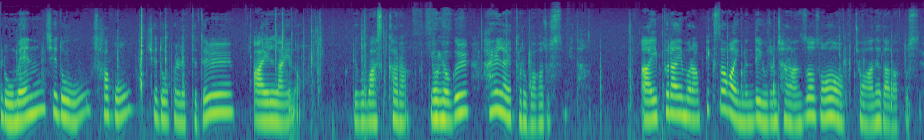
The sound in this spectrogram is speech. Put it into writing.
롬앤 섀도우 사고 섀도우 팔레트들 아이라이너 그리고 마스카라 영역을 하이라이터로 막아줬습니다. 아이 프라이머랑 픽서가 있는데 요즘 잘 안 써서 저 안에다 놔뒀어요.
